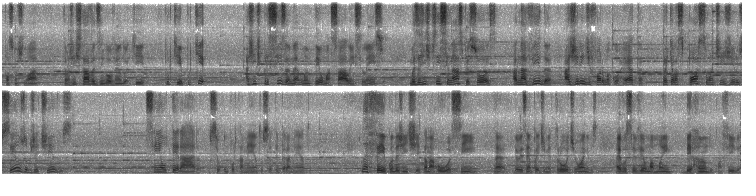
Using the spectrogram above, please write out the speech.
Posso continuar? Então, a gente estava desenvolvendo aqui. Por quê? Porque a gente precisa né, manter uma sala em silêncio, mas a gente precisa ensinar as pessoas a, na vida, agirem de forma correta para que elas possam atingir os seus objetivos sem alterar o seu comportamento, o seu temperamento. Não é feio quando a gente está na rua assim, né? deu exemplo aí de metrô, de ônibus, aí você vê uma mãe berrando com a filha,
